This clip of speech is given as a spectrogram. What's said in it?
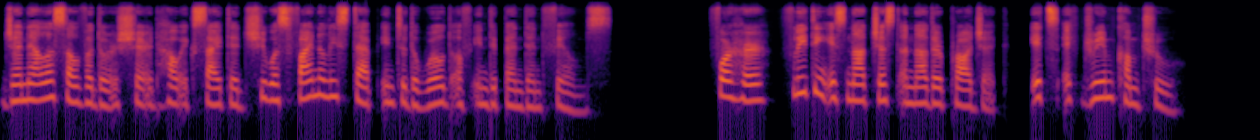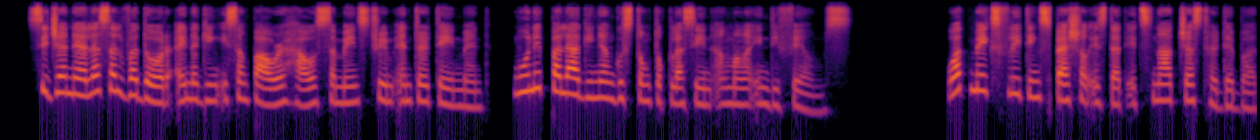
Janela Salvador shared how excited she was finally step into the world of independent films. For her, Fleeting is not just another project, it's a dream come true. Si Janela Salvador ay naging isang powerhouse sa mainstream entertainment, ngunit palagi niyang gustong tuklasin ang mga indie films. What makes Fleeting special is that it's not just her debut,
